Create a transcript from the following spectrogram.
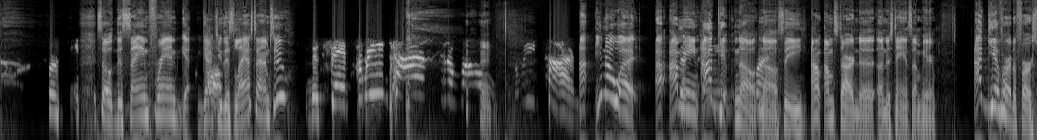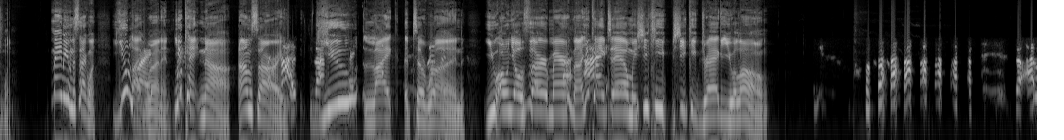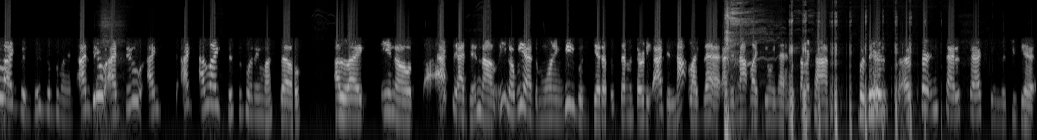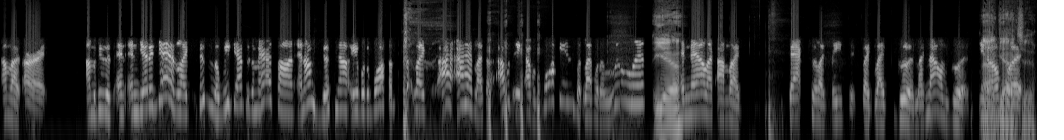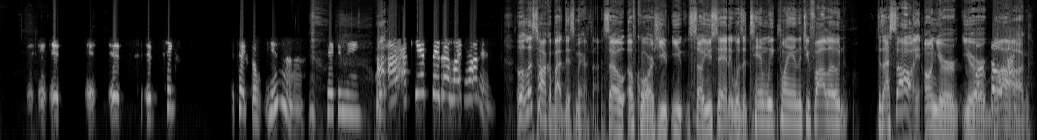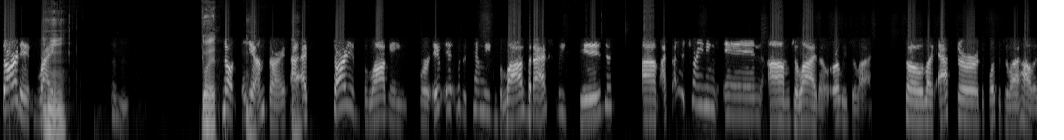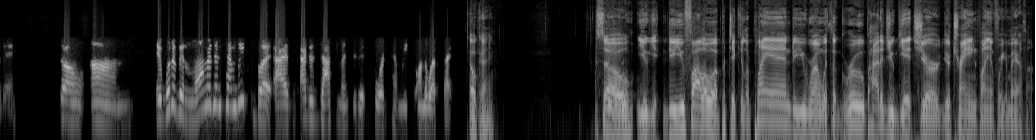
for me. So the same friend got, got Oh. you this last time too. The same three times in a row, three times. I, you know what? I, I mean, I give no, friend. no. See, I'm, I'm starting to understand something here. I give her the first one, maybe even the second one. You like Right. running. You can't. Nah, I'm sorry. Not- not- you like to run. You on your third marathon. You can't tell me she keep she keep dragging you along. so I like the discipline. I do. I do. I, I I like disciplining myself. I like you know. Actually, I did not. You know, we had the morning. We would get up at seven thirty. I did not like that. I did not like doing that in the summertime. But there's a certain satisfaction that you get. I'm like, all right. I'm gonna do this, and and yet again, like this is a week after the marathon, and I'm just now able to walk up. Like I, I had like a, I was I was walking, but like with a little limp, Yeah, and now like I'm like back to like basics, like like good. Like now I'm good, you know. I got but you. it it it it it, takes it takes a yeah, taking me. I, Well- I I can't say that I like running. Well, let's talk about this marathon. So, of course, you you so you said it was a 10 week plan that you followed because I saw it on your your Well, so blog. I started right. Mhm. Mhm. Go ahead. No, yeah, I'm sorry. I, I started blogging for it. It was a ten week blog, but I actually did. Um, I started training in um, July though, early July. So like after the Fourth of July holiday. So um, it would have been longer than ten weeks, but I I just documented it for ten weeks on the website. Okay. So you do you follow a particular plan? Do you run with a group? How did you get your your training plan for your marathon?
